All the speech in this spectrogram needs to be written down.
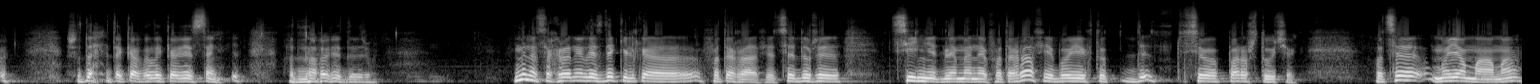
що та- така велика відстань одного від другого. У мене сохранились декілька фотографій. Це дуже цінні для мене фотографії, бо їх тут всього пару штучок. Оце моя мама,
